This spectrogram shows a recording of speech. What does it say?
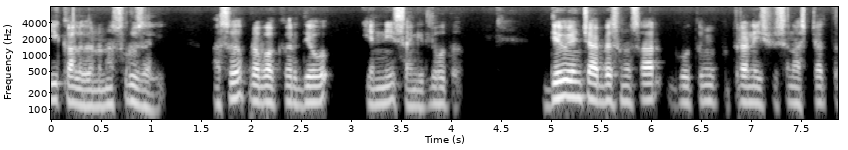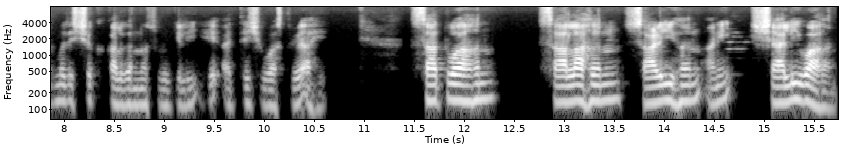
ही कालगणना सुरू झाली असं प्रभाकर देव यांनी सांगितलं होतं. देव यांच्या अभ्यासानुसार गौतमीपुत्राने इसवी सन अष्ट्याहत्तरमध्ये शक कालगणना सुरू केली हे अतिशय वास्तव्य आहे. सातवाहन सालाहन साळीहन आणि शालिवाहन.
